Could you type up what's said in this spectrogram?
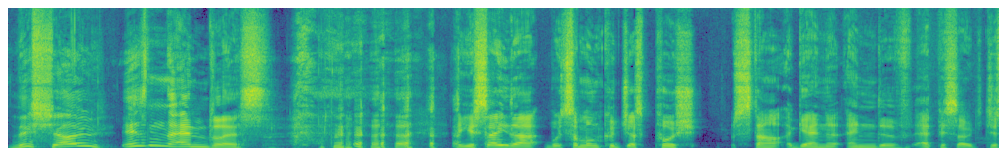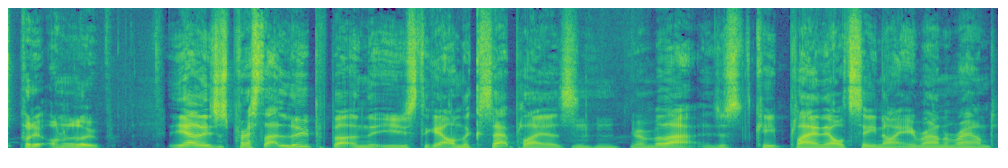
this show isn't endless. you say that, but someone could just push start again at end of episode, just put it on a loop. Yeah, they just press that loop button that you used to get on the cassette players. Mm-hmm. You remember that? Just keep playing the old C90 round and round.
